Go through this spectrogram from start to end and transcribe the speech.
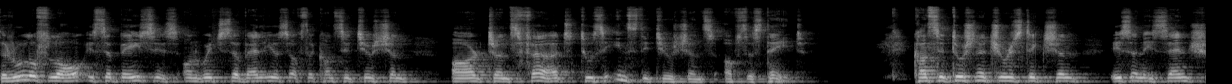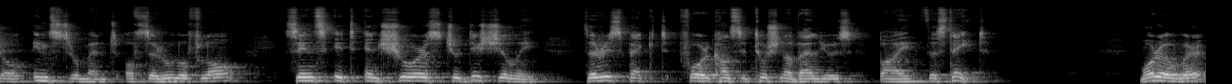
The rule of law is the basis on which the values of the Constitution are transferred to the institutions of the state. Constitutional jurisdiction is an essential instrument of the rule of law since it ensures judicially the respect for constitutional values by the state. Moreover,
